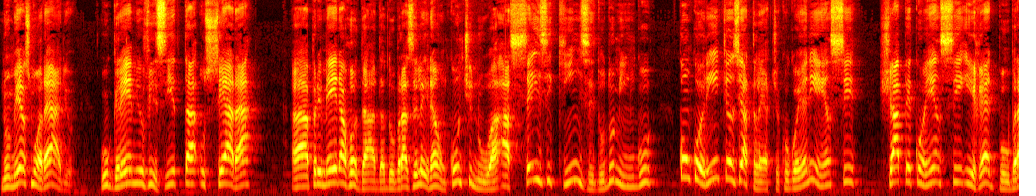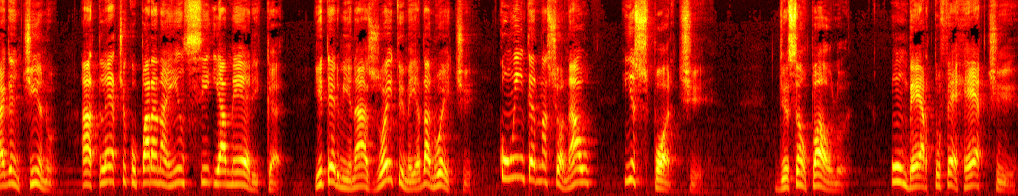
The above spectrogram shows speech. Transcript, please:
No mesmo horário, o Grêmio visita o Ceará. A primeira rodada do Brasileirão continua às 6h15 do domingo, com Corinthians e Atlético Goianiense, Chapecoense e Red Bull Bragantino Atlético Paranaense e América. E termina às oito e meia da noite com Internacional e Esporte. De São Paulo, Humberto Ferretti.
